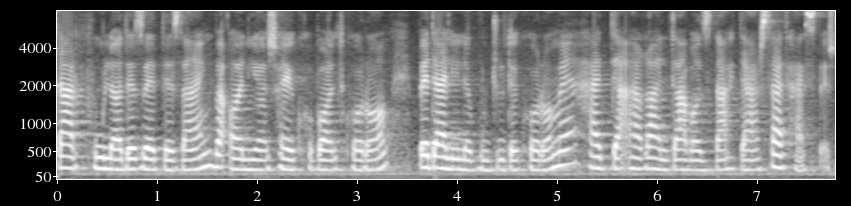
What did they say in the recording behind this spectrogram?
در فولاد ضد زنگ و آلیاژ های کوبالت کروم به دلیل وجود کروم حداقل 12 درصد هستش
